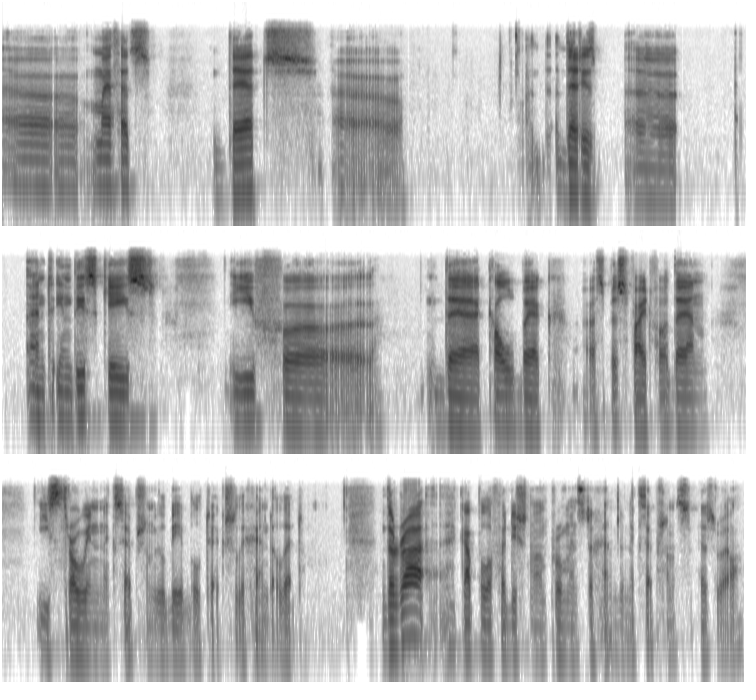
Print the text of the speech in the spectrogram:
uh, methods that that is and in this case if uh, the callback uh, specified for then is throwing an exception, we'll be able to actually handle that. There are a couple of additional improvements to handling exceptions as well.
